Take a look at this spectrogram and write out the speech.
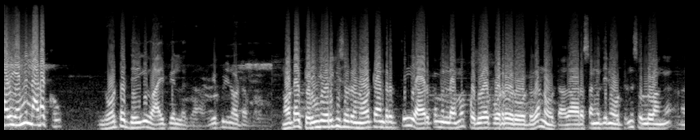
அது என்ன நடக்கும்? நோட்டை ஜெயிக்க வாய்ப்பே இல்லைக்கா. எப்படி நோட்டா போடுறது? நோட்டா தெரிஞ்ச வரைக்கும் சொல்ற நோட்டான்றது யாருக்கும் இல்லாம பொதுவா போடுற ஒரு ஓட்டு தான் நோட்டு அது அரசாங்கத்தின் ஓட்டுன்னு சொல்லுவாங்க. ஆனா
